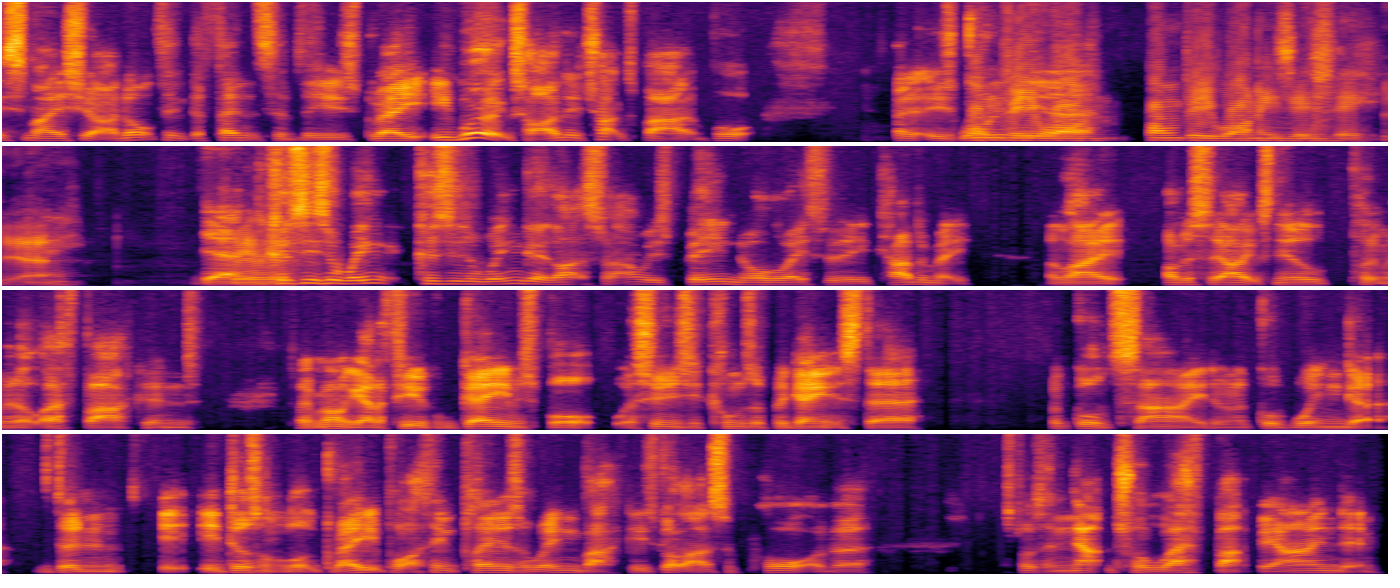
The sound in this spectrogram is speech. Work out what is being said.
This is my issue. I don't think defensively he's great. He works hard, and he tracks back, but uh, he's One v one. one v one is Mm, iffy. yeah. isn't he? Yeah, Really? because he's a wing. Because he's a winger. That's how he's been all the way through the academy. And like, obviously, Alex Neil put him in at left back, and don't get me wrong, he had a few good games. But as soon as he comes up against a, a good side and a good winger, then it, it doesn't look great. But I think playing as a wing back, he's got that support of a, I suppose, a natural left back behind him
